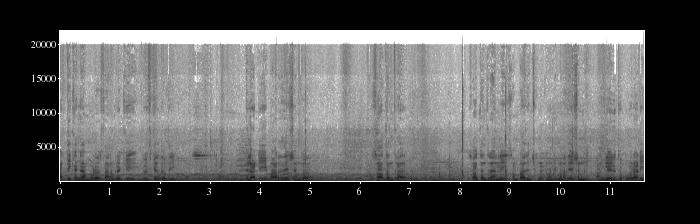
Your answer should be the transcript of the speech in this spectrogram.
ఆర్థికంగా మూడవ స్థానంలోకి దూసుకెళ్తుంది. ఇలాంటి భారతదేశంలో స్వాతంత్ర స్వాతంత్రాన్ని సంపాదించుకున్నటువంటి మన దేశం ఆంగ్లేయులతో పోరాడి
